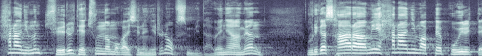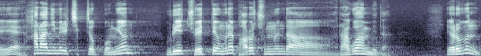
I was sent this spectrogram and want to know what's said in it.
하나님은 죄를 대충 넘어가시는 일은 없습니다. 왜냐하면 우리가 사람이 하나님 앞에 보일 때에 하나님을 직접 보면 우리의 죄 때문에 바로 죽는다라고 합니다. 여러분,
